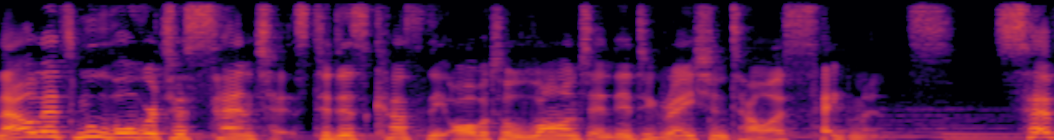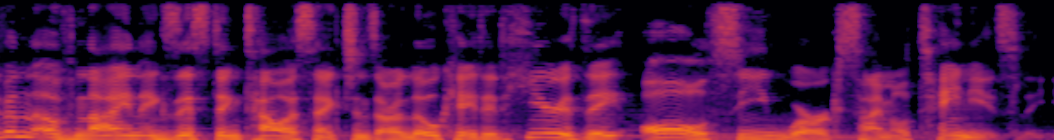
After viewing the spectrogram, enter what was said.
Now let's move over to Sanchez to discuss the orbital launch and integration tower segments. Seven of nine existing tower sections are located here, they all see work simultaneously.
